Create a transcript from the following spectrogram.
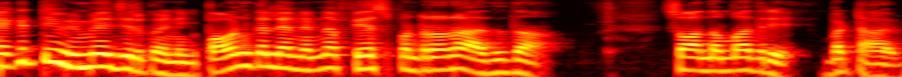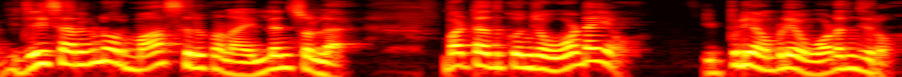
நெகட்டிவ் இமேஜ் இருக்கும். இன்றைக்கி பவன் கல்யாண் என்ன ஃபேஸ் பண்ணுறாரோ அதுதான். ஸோ அந்த மாதிரி. பட் விஜய் சாருக்குன்னு ஒரு மாஸ் இருக்கும் நான் இல்லைன்னு சொல்ல. பட் அது கொஞ்சம் உடையும். இப்படி அப்படியே உடஞ்சிரும்.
